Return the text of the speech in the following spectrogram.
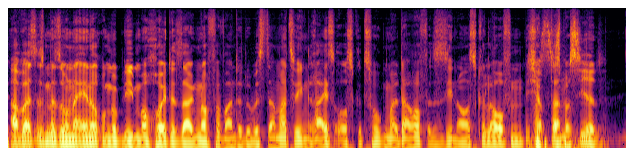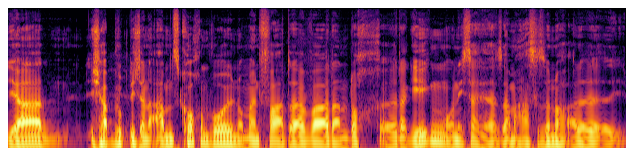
Aber es ist mir so eine Erinnerung geblieben. Auch heute sagen noch Verwandte, du bist damals wegen Reis ausgezogen, weil darauf ist es hinausgelaufen. Ich Was ist dann, passiert? Ja, ich habe wirklich dann abends kochen wollen und mein Vater war dann doch äh, dagegen und ich sagte, ja, sag mal, hast du so noch alle,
